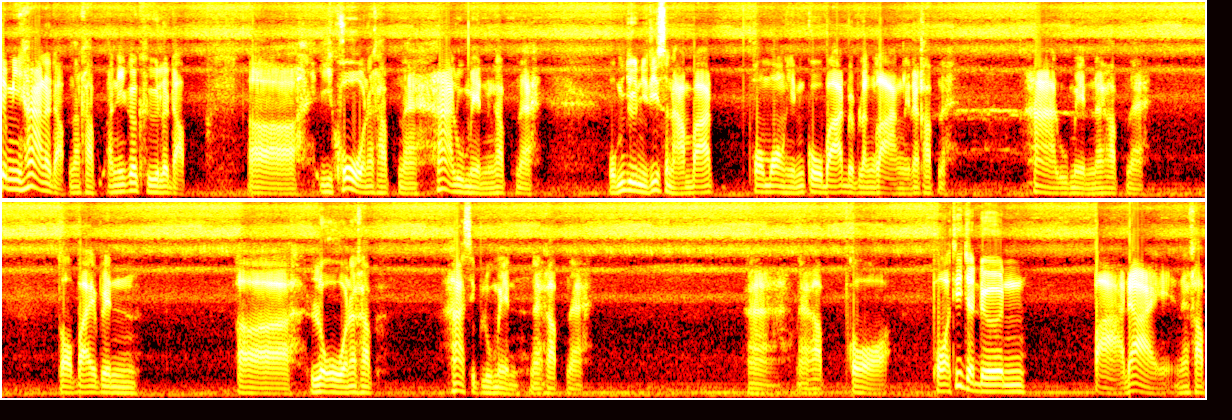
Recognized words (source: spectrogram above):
จะมี 5 ระดับนะครับ อันนี้ก็คือระดับอ่าอีโคนะครับนะห้าลูเมนครับนะผมยืนอยู่ที่สนามบาสพอมองเห็นโกบาสแบบลางๆเลยนะครับนะห้าลูเมนนะครับนะต่อไปเป็น โลนะครับ 50 ลูเมนนะครับนะอ่านะครับก็พอที่จะเดินป่าได้นะครับ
